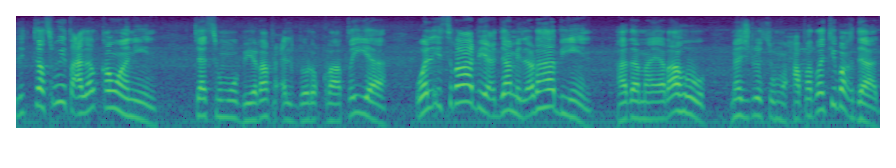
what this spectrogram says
للتصويت على القوانين تسهم برفع البيروقراطية والإسراع بإعدام الإرهابيين هذا ما يراه مجلس محافظة بغداد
